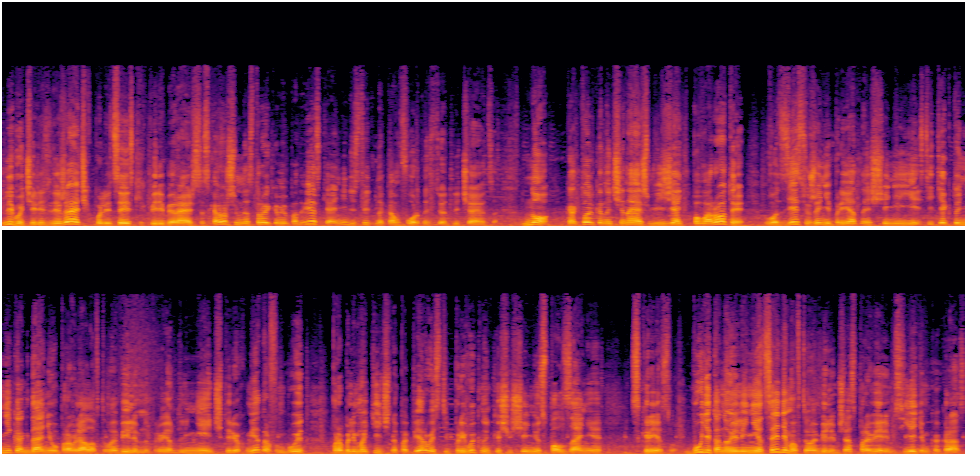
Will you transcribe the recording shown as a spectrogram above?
либо через лежачих полицейских перебираешься с хорошими настройками подвески, они действительно комфортностью отличаются. Но, как только начинаешь въезжать в повороты, вот здесь уже неприятное ощущение есть. И те, кто никогда не управлял автомобилем, например, длиннее 4 метров, им будет проблематично по первости привыкнуть к ощущению сползания с кресла. Будет оно или нет с этим автомобилем, сейчас проверим. Съедем как раз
